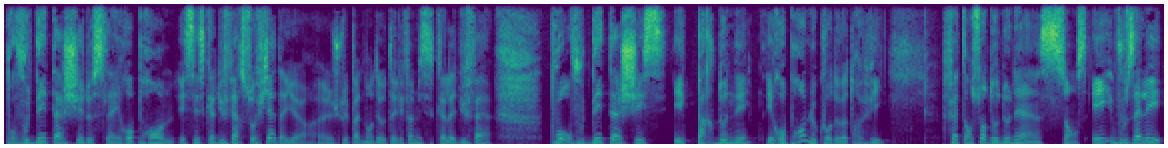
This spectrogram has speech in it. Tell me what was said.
pour vous détacher de cela et reprendre, et c'est ce qu'a dû faire Sophia d'ailleurs, euh, je ne lui ai pas demandé au téléphone, mais c'est ce qu'elle a dû faire, pour vous détacher et pardonner et reprendre le cours de votre vie, faites en sorte de donner un sens. Et vous allez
